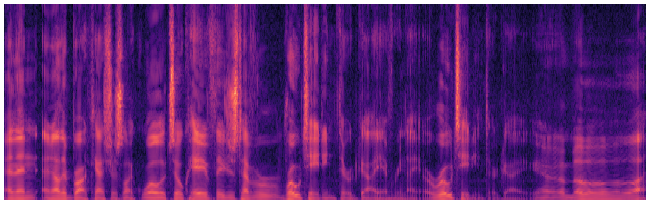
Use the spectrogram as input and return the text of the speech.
and then another broadcaster's like, "Well, it's okay if they just have a rotating third guy every night, a rotating third guy." Blah, blah, blah, blah.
